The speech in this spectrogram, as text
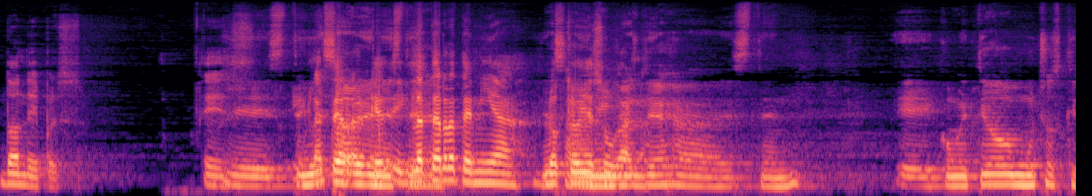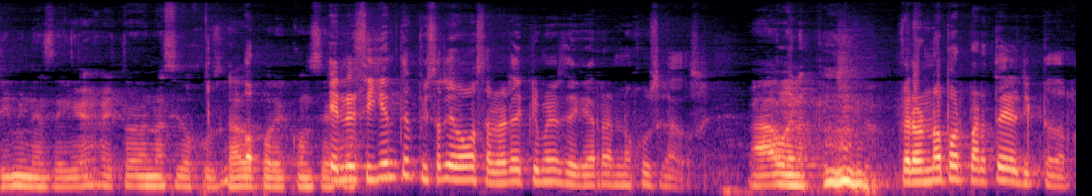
donde pues es Este, Inglaterra, que este, Inglaterra tenía lo que hoy es este, eh, cometió muchos crímenes de guerra y todavía no ha sido juzgado por el Consejo. En el siguiente episodio vamos a hablar de crímenes de guerra no juzgados, Ah, bueno. pero no por parte del dictador.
